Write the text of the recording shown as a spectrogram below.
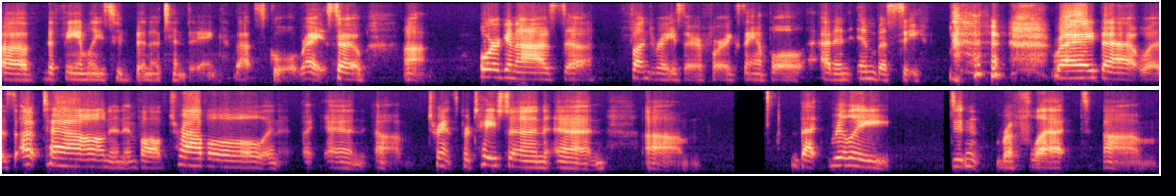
of the families who'd been attending that school, right? So, uh, organized a fundraiser, for example, at an embassy, right? That was uptown and involved travel and and um, transportation and um, that really didn't reflect um,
